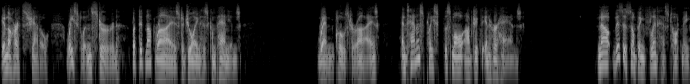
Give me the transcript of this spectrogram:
In the hearth's shadow, Raistlin stirred, but did not rise to join his companions. Wren closed her eyes, and Tanis placed the small object in her hands. Now, this is something Flint has taught me.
